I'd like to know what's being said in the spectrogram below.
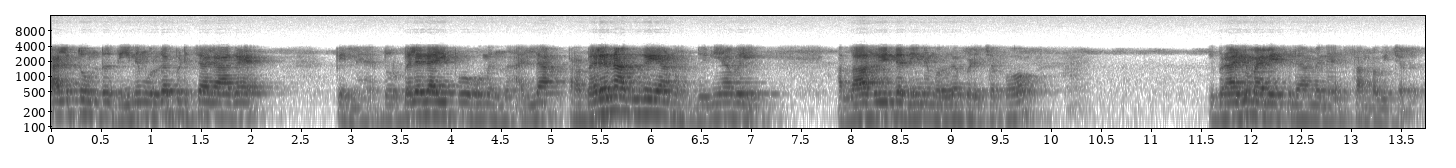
കാലത്തുണ്ട് ദീന് മുറുകെ പിടിച്ചാലാകെ പിന്നെ ദുർബലരായി പോകുമെന്ന് അല്ല പ്രബലനാകുകയാണ് ദുനിയാവിൽ. അള്ളാഹുവിന്റെ ദീനെ മുറുകെ പിടിച്ചപ്പോൾ ഇബ്രാഹിം അലൈഹി ഇസ്ലാമിന് സംഭവിച്ചത്.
